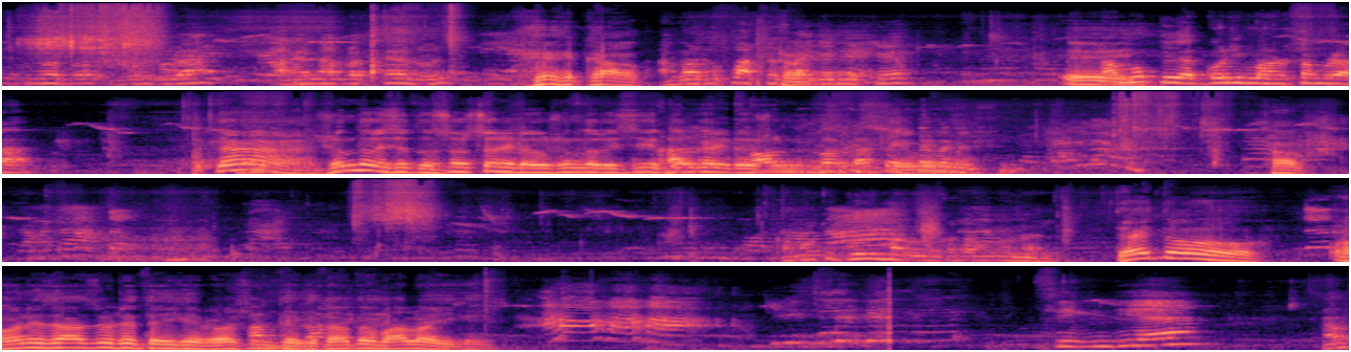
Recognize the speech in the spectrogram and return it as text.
তোমার বন্ধুরা আসেন আপনার খেয়াল খাও। আমার আমুক কি গরিব মানুষ আমরা। না। সুন্দর হয়েছে তো চরচরিটাও সুন্দর হয়েছে তরকারিটাও সুন্দর খাও। তাই তো ওখানে যা জুড়ে তাই খাবে অসুবিধা কি তাও তো ভালোই খাই সিম দিয়ে আমি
